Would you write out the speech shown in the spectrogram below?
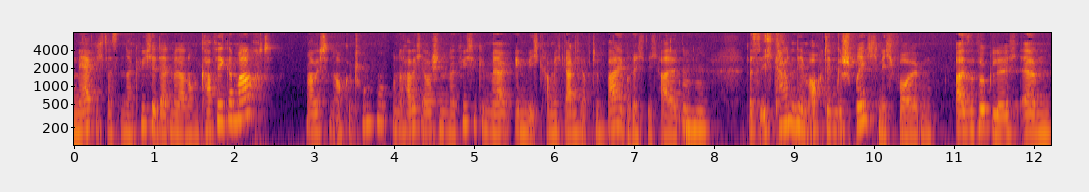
merke ich das in der Küche, der hat mir da noch einen Kaffee gemacht. Dann habe ich den auch getrunken. Und da habe ich aber schon in der Küche gemerkt, irgendwie, ich kann mich gar nicht auf den Beinen richtig halten. Das, ich kann dem auch dem Gespräch nicht folgen. Also wirklich. Ähm,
